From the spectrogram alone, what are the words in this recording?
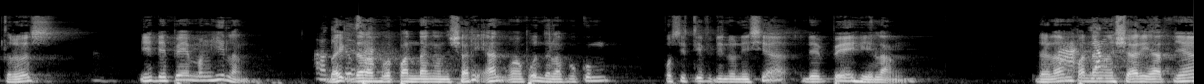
Terus, ya DP emang hilang. Baik dalam pandangan syariat maupun dalam hukum positif di Indonesia DP hilang. Dalam nah, pandangan yang... syariatnya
